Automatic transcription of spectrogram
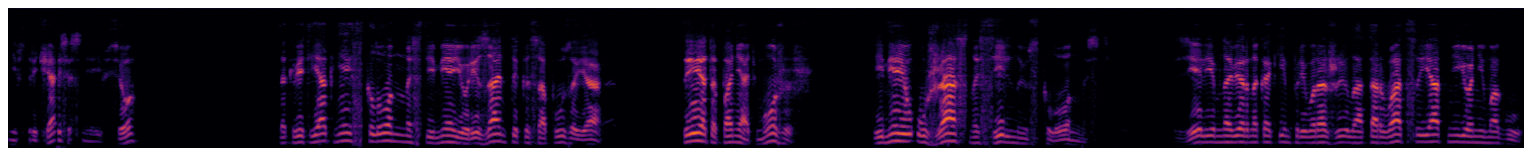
Не встречайся с ней, и все. Так ведь я к ней склонность имею, Рязань ты косопуза я. Ты это понять можешь? Имею ужасно сильную склонность. Зельем, наверное, каким приворожила, оторваться я от нее не могу,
